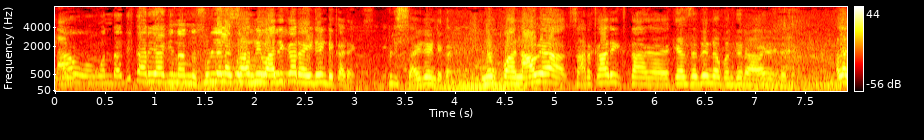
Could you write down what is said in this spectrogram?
ನಾವು ಒಂದು ಅಧಿಕಾರಿಯಾಗಿ ನಾನು ಸುಳ್ಳೆಲ್ಲ ಸರ್ ನೀವು ಅಧಿಕಾರಿ identity card please identity card ನಿಮ್ ನಾವೇ ಸರ್ಕಾರಿ ಕೆಲಸದಿಂದ ಬಂದಿರೋ ಅಲ್ಲ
